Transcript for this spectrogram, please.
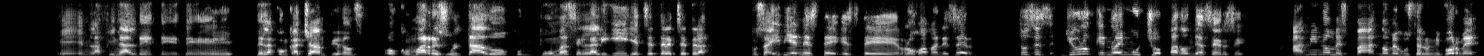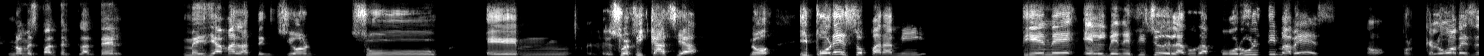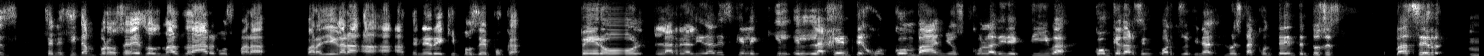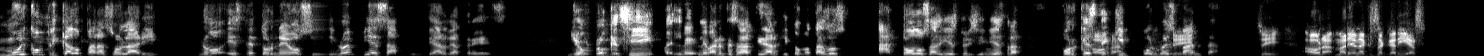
en la final de, de, de, la Conca Champions, o como ha resultado con Pumas en la liguilla, etcétera, etcétera, pues ahí viene este, este rojo amanecer. Entonces, yo creo que no hay mucho para dónde hacerse. A mí no me, no me gusta el uniforme, no me espanta el plantel, me llama la atención su, em, su eficacia, ¿no? Y por eso para mí tiene el beneficio de la duda por última vez, ¿no? Porque luego a veces se necesitan procesos más largos para, para llegar a, tener equipos de época. Pero la realidad es que la gente con baños, con la directiva, con quedarse en cuartos de final, no está contenta. Entonces, va a ser muy complicado para Solari, ¿no? Este torneo, si no empieza a puntear de a tres, yo creo que sí, le, van a empezar a tirar jitomotazos a todos a diestro y siniestra, porque este equipo no espanta. Sí, ahora, Mariana Zacarías,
